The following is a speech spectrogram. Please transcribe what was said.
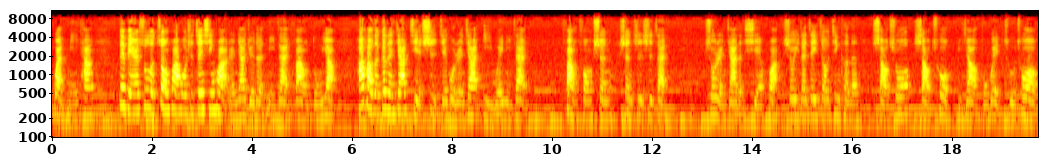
灌迷汤；对别人说了重话或是真心话，人家觉得你在放毒药。好好的跟人家解释，结果人家以为你在放风声，甚至是在说人家的闲话。所以在这一周，尽可能少说少错，比较不会出错。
